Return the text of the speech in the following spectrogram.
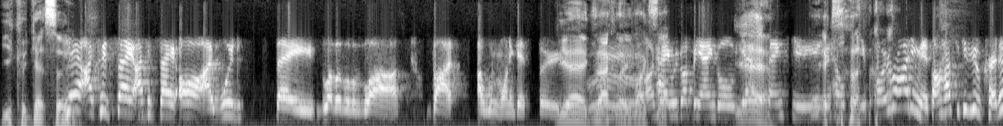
you could get sued. yeah. I could say I could say oh I would say blah blah blah blah blah, but I wouldn't want to get sued. Yeah, exactly. Mm, like, okay, so- we got the angle. Yeah. Yeah, thank you. You're helping. You're co-writing this. I'll have to give you a credit.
